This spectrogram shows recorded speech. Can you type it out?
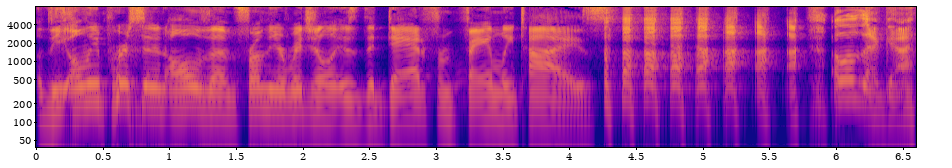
the only person in all of them from the original is the dad from Family Ties. I love that guy.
